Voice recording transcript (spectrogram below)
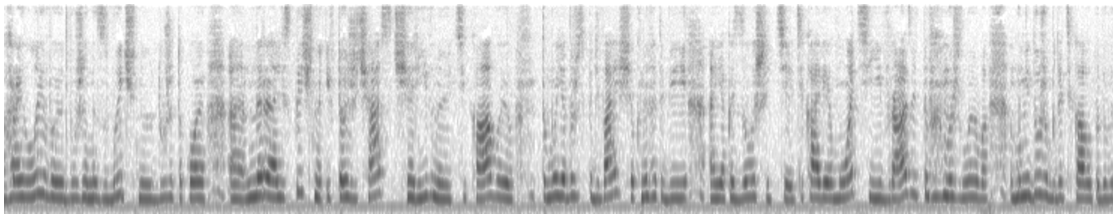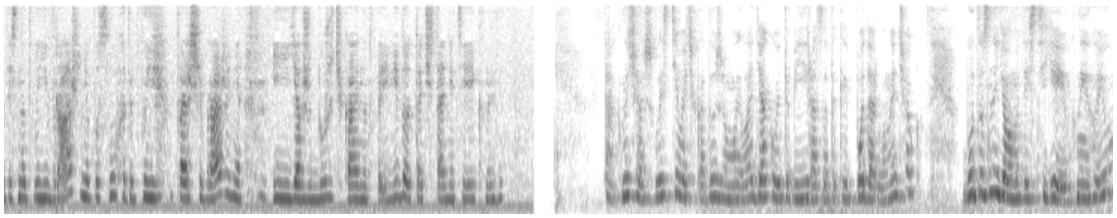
грайливою, дуже незвичною, дуже такою е, нереалістичною і в той же час чарівною, цікавою. Тому я дуже сподіваюся, що книга тобі е, якось залишить цікаві емоції, вразить тебе можливо. Мені дуже буде цікаво подивитись на твої враження, послухати твої перші враження. І я вже дуже чекаю на твоє відео та читання цієї книги. Так, ну що ж, листівочка дуже мила. Дякую тобі, Іра, за такий подаруночок. Буду знайомитись з цією книгою.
